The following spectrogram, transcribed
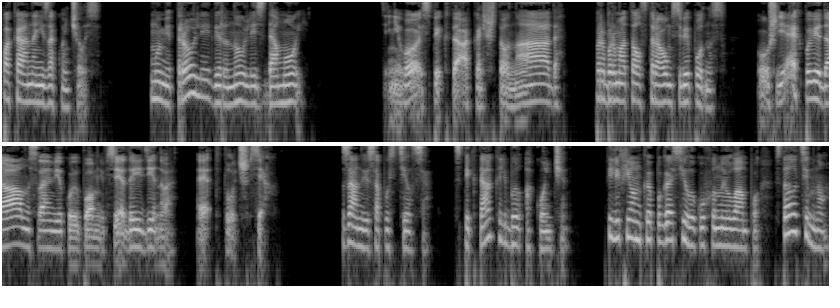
пока она не закончилась. Мумитроли вернулись домой. «Теневой спектакль, что надо!» — пробормотал Староум себе под нос. «Уж я их повидал на своем веку и помню все до единого. Этот лучше всех». Занавес опустился. Спектакль был окончен. Филифьонка погасила кухонную лампу. Стало темно.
